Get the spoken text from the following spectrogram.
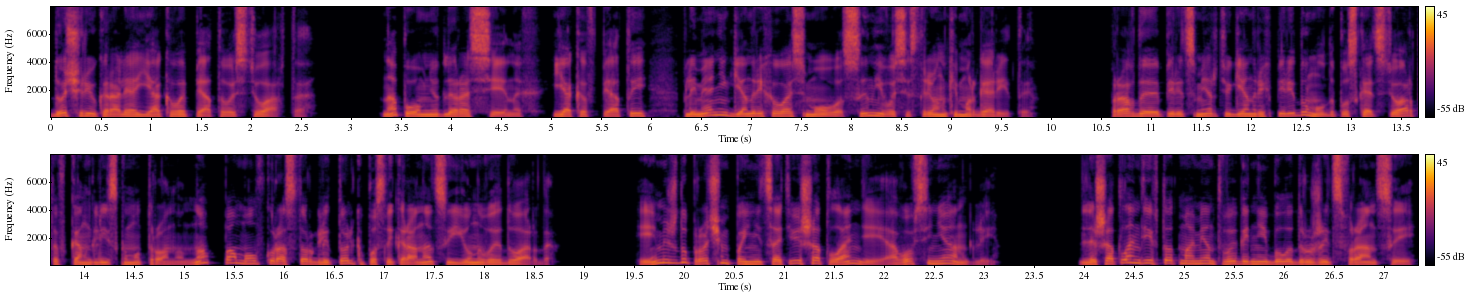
дочерью короля Якова V Стюарта. Напомню для рассеянных, Яков V — племянник Генриха VIII, сын его сестренки Маргариты. Правда, перед смертью Генрих передумал допускать стюартов к английскому трону, но помолвку расторгли только после коронации юного Эдуарда. И, между прочим, по инициативе Шотландии, а вовсе не Англии. Для Шотландии в тот момент выгоднее было дружить с Францией,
